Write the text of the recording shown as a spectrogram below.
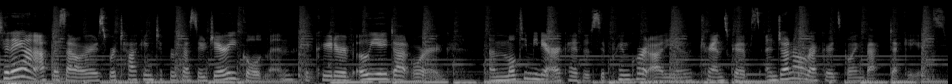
Today on Office Hours, we're talking to Professor Jerry Goldman, the creator of Oyez.org, a multimedia archive of Supreme Court audio, transcripts, and general records going back decades.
